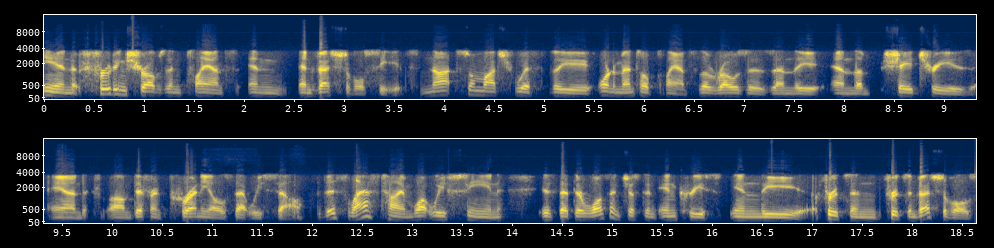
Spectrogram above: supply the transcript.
in fruiting shrubs and plants and, and vegetable seeds. Not so much with the ornamental plants, the roses and the and the shade trees and um, different perennials that we sell. This last time, what we've seen is that there wasn't just an increase in the fruits and fruits and vegetables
